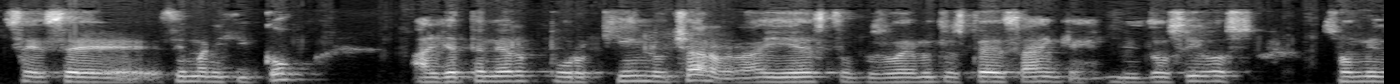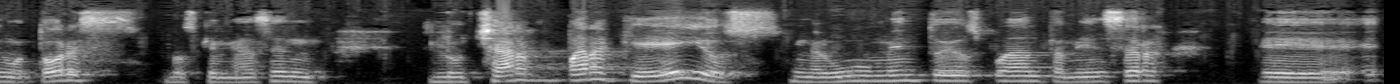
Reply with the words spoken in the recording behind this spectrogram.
se, se, se magnificó al ya tener por quién luchar, ¿verdad? Y esto, pues obviamente ustedes saben que mis dos hijos son mis motores, los que me hacen luchar para que ellos, en algún momento, ellos puedan también ser eh,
